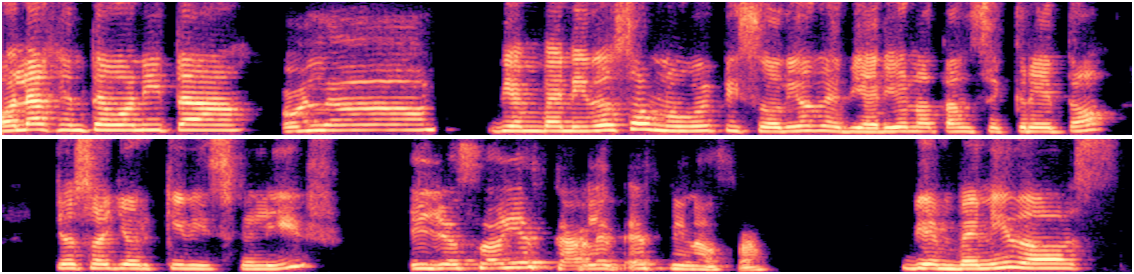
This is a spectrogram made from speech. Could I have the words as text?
Hola, gente bonita. Hola. Bienvenidos a un nuevo episodio de Diario No Tan Secreto. Yo soy Yorkidis Feliz. Y yo soy Scarlett Espinosa. Bienvenidos.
